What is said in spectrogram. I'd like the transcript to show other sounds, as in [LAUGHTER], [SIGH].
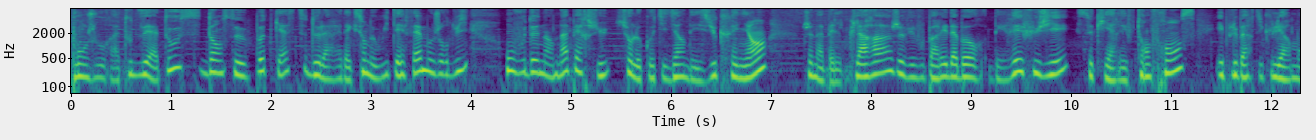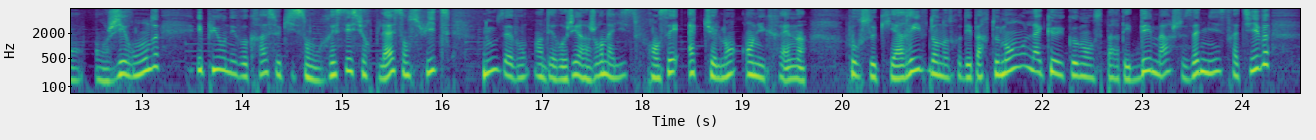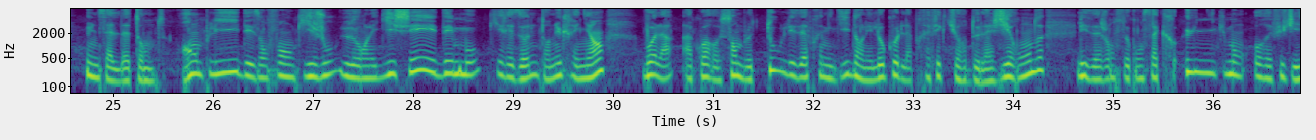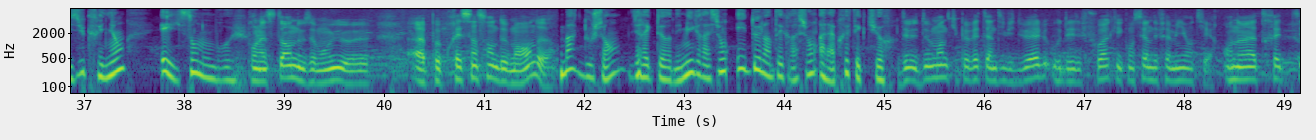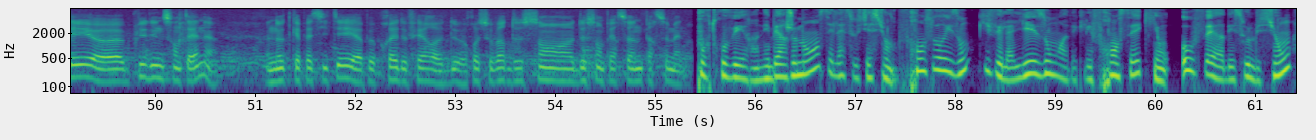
Bonjour à toutes et à tous. Dans ce podcast de la rédaction de 8FM, aujourd'hui, on vous donne un aperçu sur le quotidien des Ukrainiens. Je m'appelle Clara, je vais vous parler d'abord des réfugiés, ceux qui arrivent en France et plus particulièrement en Gironde, et puis on évoquera ceux qui sont restés sur place. Ensuite, nous avons interrogé un journaliste français actuellement en Ukraine. Pour ceux qui arrivent dans notre département, l'accueil commence par des démarches administratives une salle d'attente remplie, des enfants qui jouent devant les guichets et des mots qui résonnent en ukrainien. Voilà à quoi ressemblent tous les après-midi dans les locaux de la préfecture de la Gironde. Les agents se consacrent uniquement aux réfugiés ukrainiens et ils sont nombreux. Pour l'instant, nous avons eu euh, à peu près 500 demandes. Marc Douchan, directeur des migrations et de l'intégration à la préfecture. Des demandes qui peuvent être individuelles ou des fois qui concernent des familles entières. On en a traité euh, plus d'une centaine. Notre capacité est à peu près de, faire, de recevoir 200, 200 personnes par semaine. Pour trouver un hébergement, c'est l'association France Horizon qui fait la liaison avec les Français qui ont offert des solutions.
